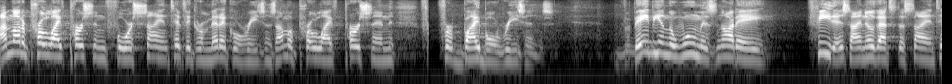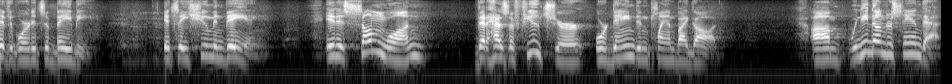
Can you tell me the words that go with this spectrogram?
I'm not a pro life person for scientific or medical reasons. I'm a pro life person for Bible reasons. The baby in the womb is not a Fetus, I know that's the scientific word, it's a baby. It's a human being. It is someone that has a future ordained and planned by God. Um, we need to understand that.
